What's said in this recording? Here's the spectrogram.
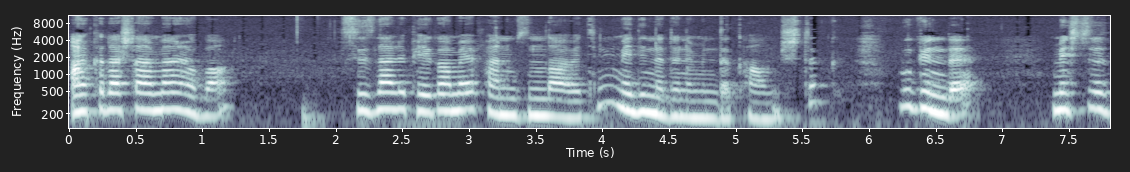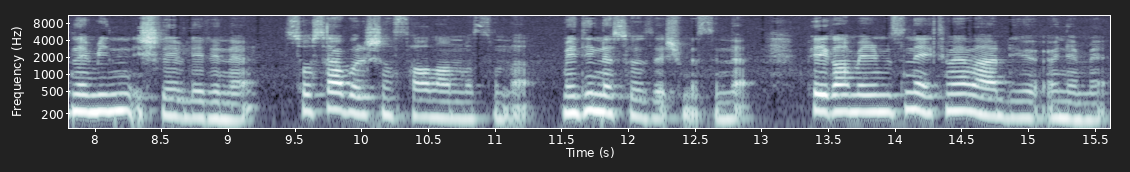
Arkadaşlar merhaba. Sizlerle Peygamber Efendimizin davetinin Medine döneminde kalmıştık. Bugün de Mescid-i Nebi'nin işlevlerini, sosyal barışın sağlanmasını, Medine Sözleşmesi'ni, Peygamberimizin eğitime verdiği önemi,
